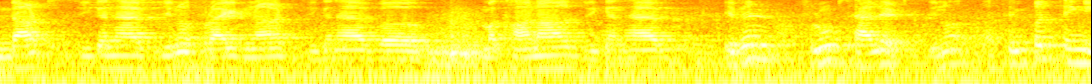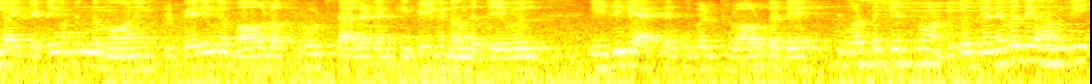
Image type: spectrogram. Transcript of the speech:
nuts, we can have you know fried nuts, we can have uh, makhanas, we can have even fruit salads. You know a simple thing like getting up in the morning, preparing a bowl of fruit salad and keeping it on the table, easily accessible throughout the day is what the kids want because whenever they're hungry,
